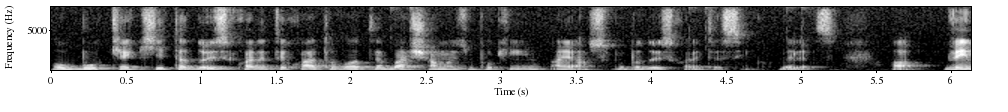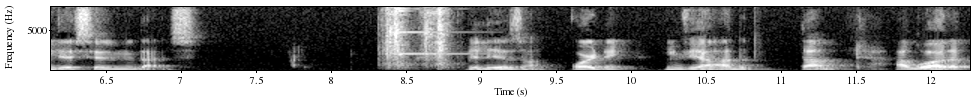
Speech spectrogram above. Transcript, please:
O book aqui está 2,44, eu vou até baixar mais um pouquinho. Aí, ó, subiu para 2,45. Beleza. Ó, vender 100 unidades. Beleza? Ordem enviada, tá? Agora,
